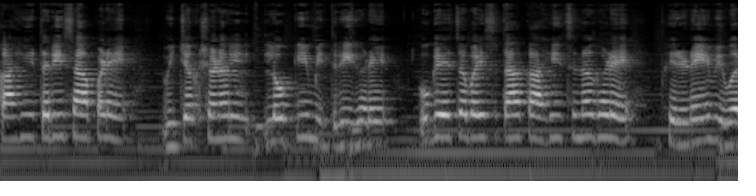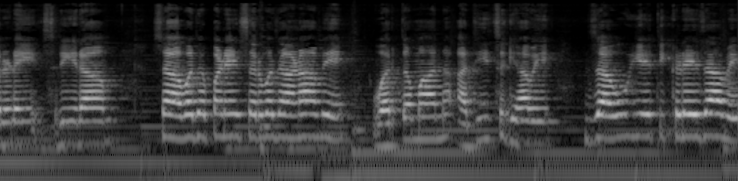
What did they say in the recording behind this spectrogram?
काहीतरी सापडे विचक्षण लोकी मित्री घडे. उगेच बैसता काहीच न घडे फिरणे विवरणे श्रीराम. सावधपणे सर्व जाणावे वर्तमान आधीच घ्यावे. जाऊ ये तिकडे जावे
